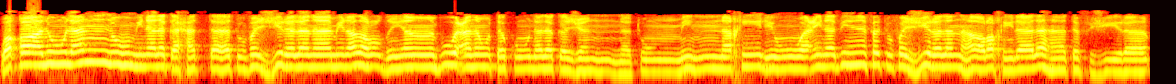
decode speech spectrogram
وقالوا لن نؤمن لك حتى تفجر لنا من الأرض ينبوعا أو تكون لك جنة من نخيل وعنب فتفجر الأنهار خلالها تفجيرا.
